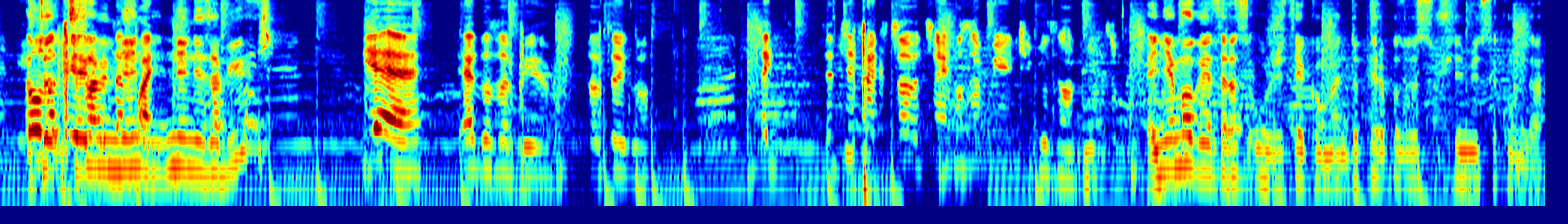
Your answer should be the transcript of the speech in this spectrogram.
A No, to zabiłem czasami go, mnie, tepaj. mnie nie zabiłeś? Nie, ja go zabiłem. Dlatego. Ten, ten typek, co, co ja go zabiłem, ciebie zabił. Co byś- Ej, nie mogę teraz użyć tej komendy, dopiero po 27 sekundach.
